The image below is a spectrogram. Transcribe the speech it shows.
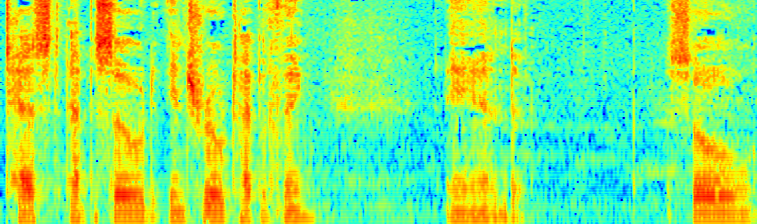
test episode, intro type of thing. And so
